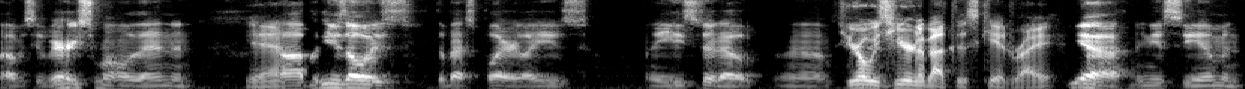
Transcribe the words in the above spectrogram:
obviously very small then, and yeah, uh, but he was always the best player. Like he was, he stood out. Um, you're always hearing about this kid, right? Yeah, and you see him and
